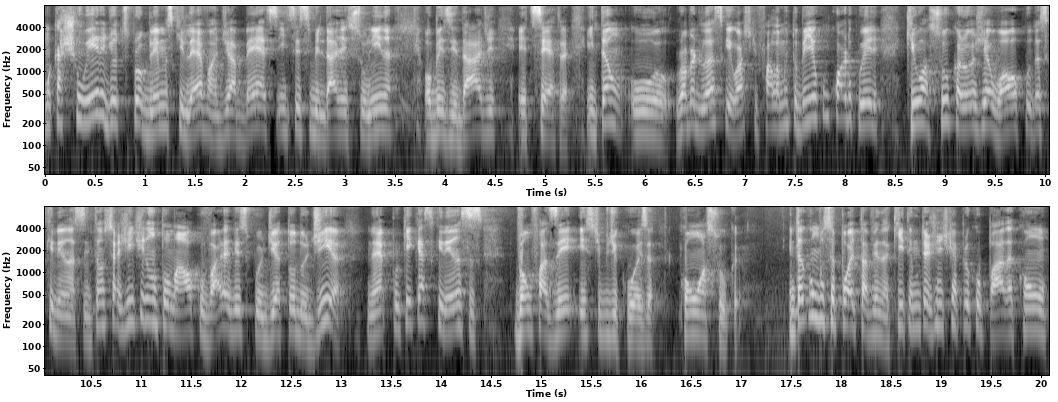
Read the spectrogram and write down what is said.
uma cachoeira de outros problemas que levam a diabetes, insensibilidade à insulina, obesidade, etc. Então, o Robert Lusky, eu acho que fala muito bem, eu concordo com ele, que o açúcar hoje é o álcool das crianças. Então, se a gente não toma álcool várias vezes por dia, todo dia, né, por que, que as crianças vão fazer esse tipo de coisa com o açúcar? Então, como você pode estar tá vendo aqui, tem muita gente que é preocupada com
